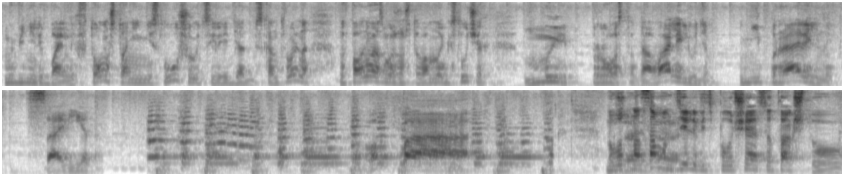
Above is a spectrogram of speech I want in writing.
Мы винили больных в том, что они не слушаются или едят бесконтрольно, но вполне возможно, что во многих случаях мы просто давали людям неправильный совет. Опа! Ну вот на самом деле ведь получается так, что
